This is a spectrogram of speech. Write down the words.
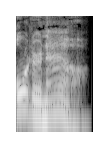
Order now.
